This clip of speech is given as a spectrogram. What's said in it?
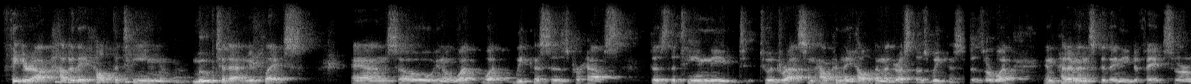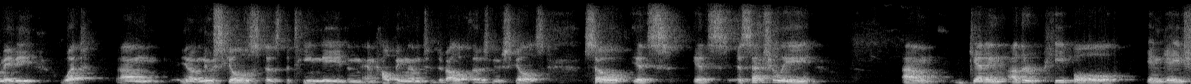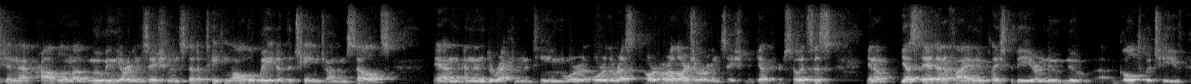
figure out how do they help the team move to that new place. And so, you know, what what weaknesses perhaps does the team need to address and how can they help them address those weaknesses? Or what impediments do they need to face? Or maybe what um, you know new skills does the team need and, and helping them to develop those new skills? So it's it's essentially um, getting other people engaged in that problem of moving the organization instead of taking all the weight of the change on themselves and, and then directing the team or, or the rest or, or a larger organization to get there. So it's this, you know, yes, they identify a new place to be or a new, new uh, goal to achieve,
